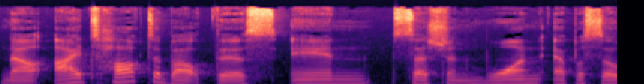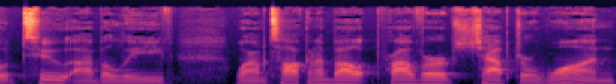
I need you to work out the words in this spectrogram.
Now, I talked about this in session one, episode two, I believe, where I'm talking about Proverbs chapter one,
